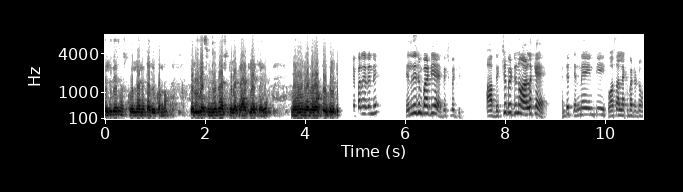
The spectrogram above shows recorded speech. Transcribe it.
తెలుగుదేశం స్కూల్లోనే చదువుకున్నాం. తెలుగుదేశం యూనివర్సిటీలో గ్రాడ్యుయేట్లు అయ్యాం. చెప్పాను కదండి. తెలుగుదేశం పార్టీయే భిక్ష పెట్టింది. ఆ భిక్ష పెట్టిన వాళ్ళకే అంటే తిన్న ఏంటి కోసాలు లెక్క పెట్టడం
